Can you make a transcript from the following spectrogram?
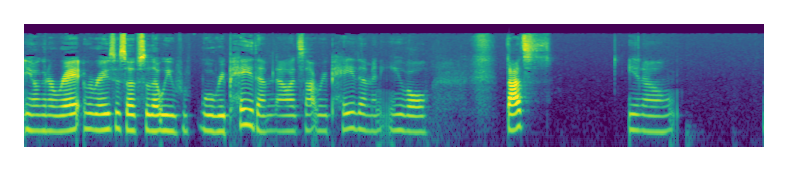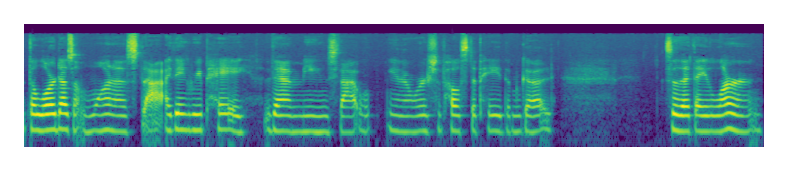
you know, going to ra- raise us up so that we will repay them. Now, it's not repay them in evil, that's, you know, the Lord doesn't want us that. I think repay them means that, you know, we're supposed to pay them good so that they learn,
